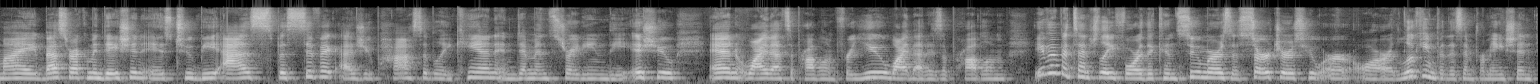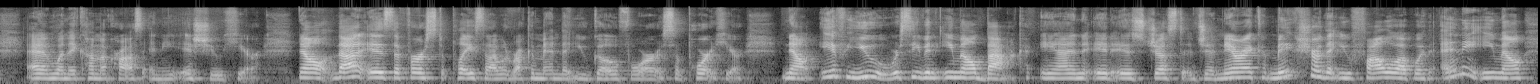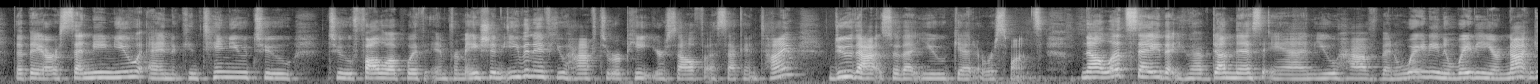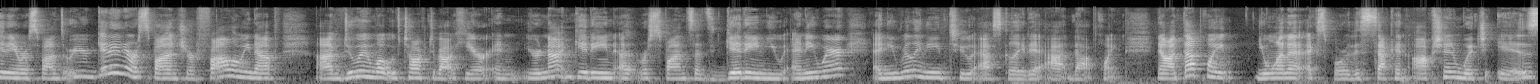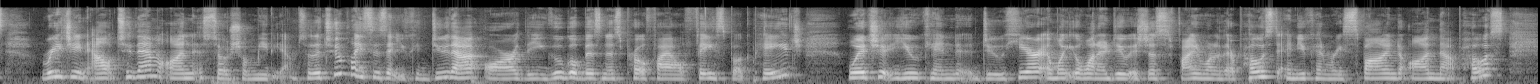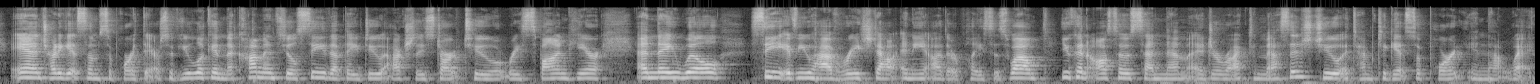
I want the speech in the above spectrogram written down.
My best recommendation is to be as specific as you possibly can in demonstrating the issue and why that's a problem for you, why that is a problem, even potentially for the consumers, the searchers who are, are looking for this information and when they come across any issue here. Now, that is the first place that I would recommend that you go for support here. Now, if you receive an email back and it is just generic, make sure that you follow up with any email that they are sending you and continue to to follow up with information even if you have to repeat yourself a second time do that so that you get a response. Now let's say that you have done this and you have been waiting and waiting you're not getting a response or you're getting a response you're following up um, doing what we've talked about here and you're not getting a response that's getting you anywhere and you really need to escalate it at that point. Now at that point you want to explore the second option, which is reaching out to them on social media. So, the two places that you can do that are the Google Business Profile Facebook page, which you can do here. And what you'll want to do is just find one of their posts and you can respond on that post and try to get some support there. So if you look in the comments, you'll see that they do actually start to respond here and they will see if you have reached out any other place as well. You can also send them a direct message to attempt to get support in that way.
